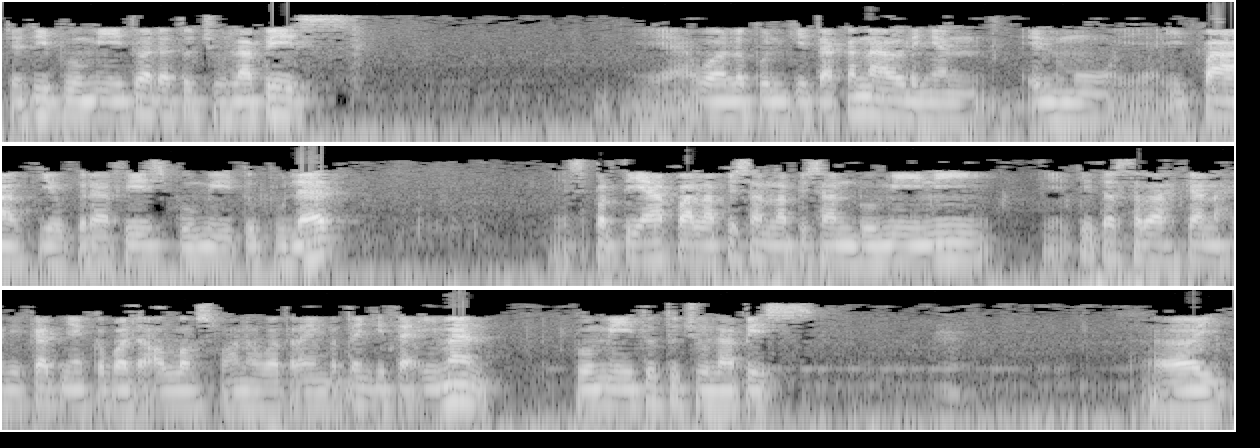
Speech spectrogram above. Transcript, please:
Jadi bumi itu ada tujuh lapis. Ya, walaupun kita kenal dengan ilmu ya, IPA, geografis, bumi itu bulat. Ya, seperti apa lapisan-lapisan bumi ini ya, kita serahkan hakikatnya kepada Allah Subhanahu wa taala. Yang penting kita iman. Bumi itu tujuh lapis. Baik.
